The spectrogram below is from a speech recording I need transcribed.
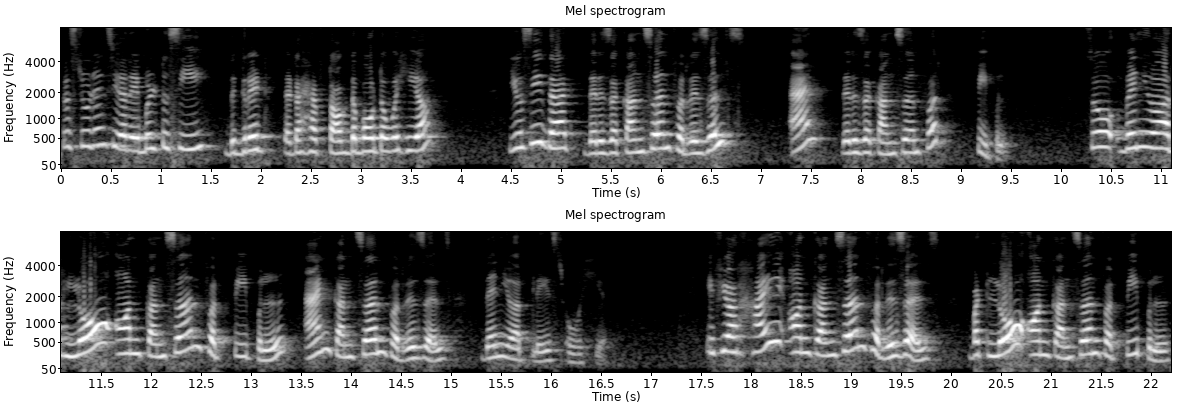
So students you are able to see the grid that I have talked about over here. You see that there is a concern for results and there is a concern for people. So, when you are low on concern for people and concern for results, then you are placed over here. If you are high on concern for results, but low on concern for people,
